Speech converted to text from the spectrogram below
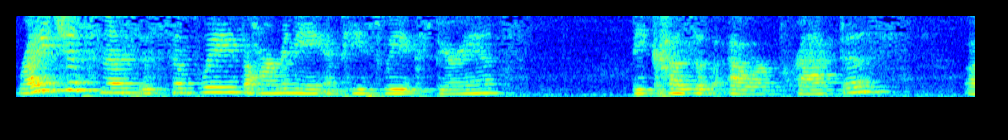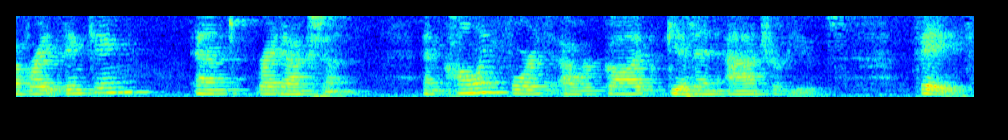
Righteousness is simply the harmony and peace we experience because of our practice of right thinking and right action, and calling forth our God given attributes faith,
